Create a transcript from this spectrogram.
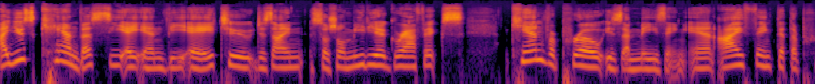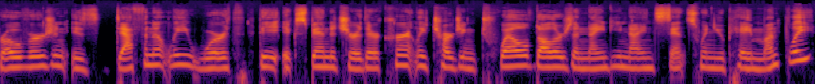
I use Canva, C A N V A, to design social media graphics. Canva Pro is amazing, and I think that the Pro version is definitely worth the expenditure. They're currently charging $12.99 when you pay monthly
